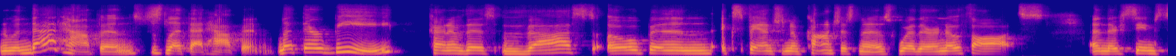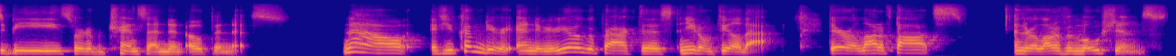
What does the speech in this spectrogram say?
And when that happens, just let that happen. Let there be kind of this vast, open expansion of consciousness where there are no thoughts and there seems to be sort of a transcendent openness. Now, if you come to your end of your yoga practice and you don't feel that, there are a lot of thoughts, and there are a lot of emotions.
